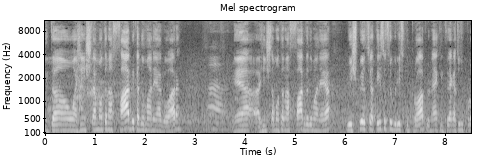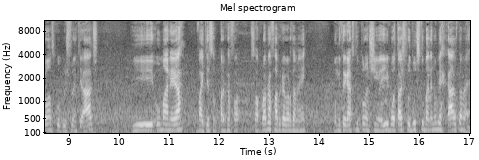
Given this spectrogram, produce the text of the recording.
Então a gente está montando a fábrica do Mané agora. Ah, né? A gente está montando a fábrica do Mané. O Espeto já tem seu frigorífico próprio, né? que entrega tudo pronto para os franqueados. E o Mané vai ter sua própria, sua própria fábrica agora também. Vamos entregar tudo prontinho aí e botar os produtos do Mané no mercado também.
